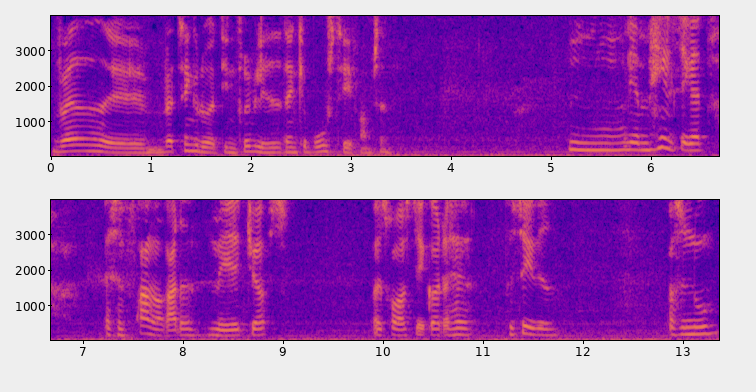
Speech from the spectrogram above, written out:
hvad, øh, hvad tænker du, at din frivillighed den kan bruges til i fremtiden? mm, jamen helt sikkert altså fremadrettet med jobs. Og jeg tror også, det er godt at have på CV'et. Og så nu,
